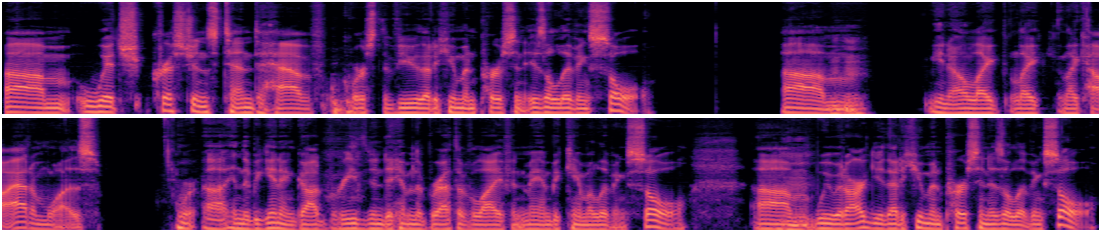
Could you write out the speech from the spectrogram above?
Um, which Christians tend to have, of course, the view that a human person is a living soul. Um, mm-hmm. you know, like like like how Adam was. Uh, in the beginning, God breathed into him the breath of life, and man became a living soul. Um, mm-hmm. We would argue that a human person is a living soul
